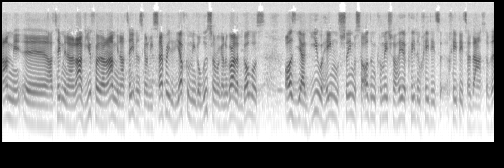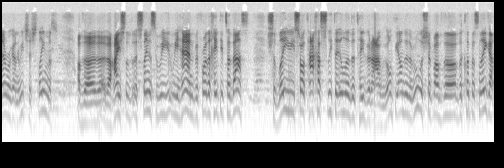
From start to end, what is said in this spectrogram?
Eh, Hatevin Hara, Yufar Ramin Hatevin is going to be separated. Yafkum Min Galusa, we're going to go out of Golos. Oz Yagiu Heim Shleimus Ha'adam Kamesha Haya Kedem Chetei Tzadas. So then we're going to reach the Shleimus of the the, the high the Shleimus we, we had before the Chetei Tzadas. Shalei Yisrael Tachas Shlita Ilna the Tevera. We won't be under the rulership of the of the Klippas Nega.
